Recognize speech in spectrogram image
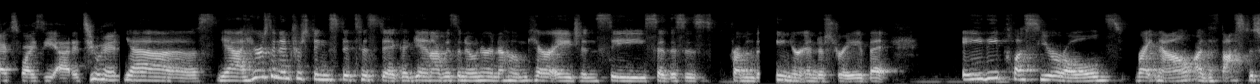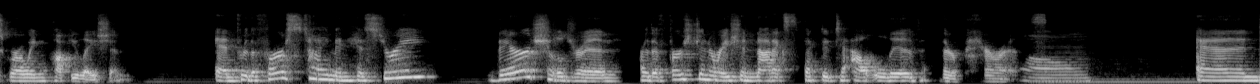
XYZ added to it. Yes. Yeah. Here's an interesting statistic. Again, I was an owner in a home care agency. So this is from the senior industry, but 80 plus year olds right now are the fastest growing population. And for the first time in history, their children are the first generation not expected to outlive their parents. Oh. And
